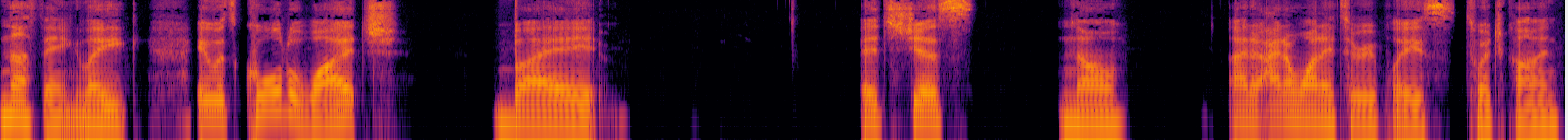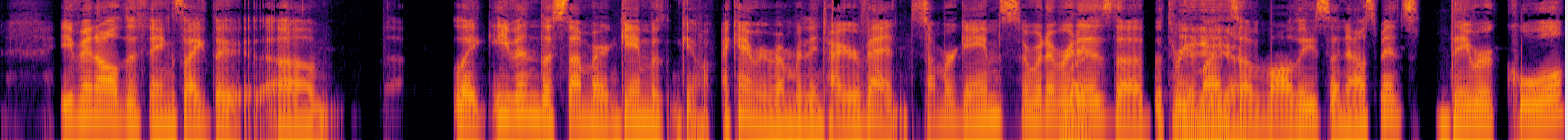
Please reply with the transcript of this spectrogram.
nothing. Like it was cool to watch, but it's just no. I don't, I don't want it to replace TwitchCon. Even all the things like the um like even the summer game I can't remember the entire event. Summer games or whatever right. it is, the the 3 yeah, months yeah, yeah. of all these announcements, they were cool.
